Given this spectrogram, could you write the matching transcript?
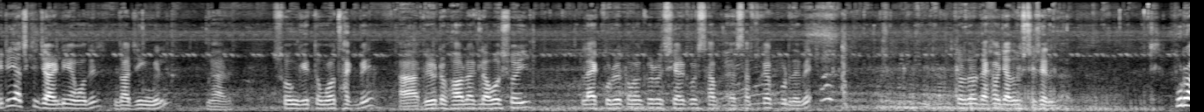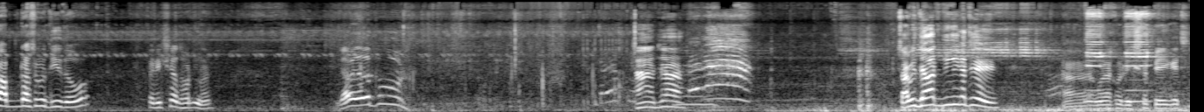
এটাই আজকে জার্নি আমাদের, দার্জিলিং মিল, আর সঙ্গে তোমরা থাকবে, আর ভিডিওটা ভালো লাগলে অবশ্যই লাইক করবে কমেন্ট করবে শেয়ার করে সাবস্ক্রাইব করে দেবে। চলো তাহলে দেখাও যাদব স্টেশন। পুরো আপডেট করে দিয়ে দেবো, রিক্সা ধর না। যাবে যাদবপুর। হ্যাঁ যা। চাবি দেওয়ার দিদি কাছে। আমরা এখন রিক্সা পেয়ে গেছি।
